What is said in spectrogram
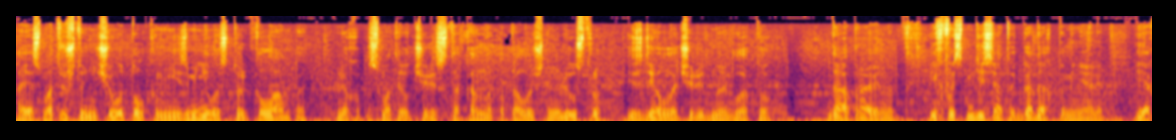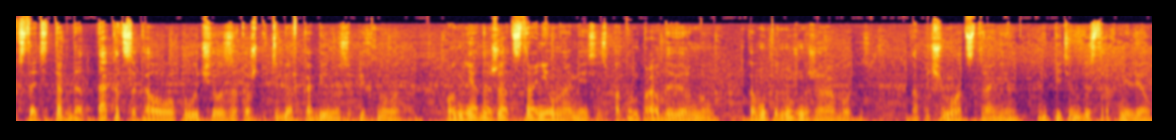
А я смотрю, что ничего толком не изменилось, только лампы. Леха посмотрел через стакан на потолочную люстру и сделал очередной глоток. Да, правильно. Их в 80-х годах поменяли. Я, кстати, тогда так от Соколова получила за то, что тебя в кабину запихнула. Он меня даже отстранил на месяц, потом, правда, вернул. Кому-то нужно же работать. А почему отстранил? Никитин быстро хмелел.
